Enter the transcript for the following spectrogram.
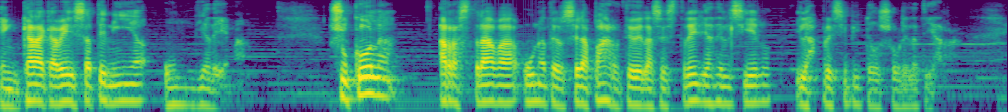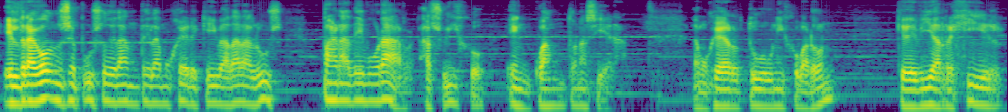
en cada cabeza tenía un diadema. Su cola arrastraba una tercera parte de las estrellas del cielo y las precipitó sobre la tierra. El dragón se puso delante de la mujer que iba a dar a luz para devorar a su hijo en cuanto naciera. La mujer tuvo un hijo varón que debía regir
